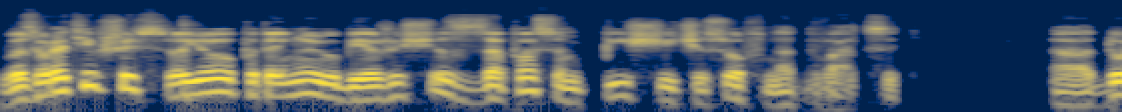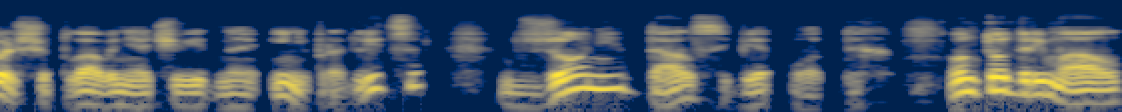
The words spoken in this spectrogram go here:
Возвратившись в свое потайное убежище с запасом пищи часов на двадцать, а дольше плавание, очевидно, и не продлится, Джонни дал себе отдых. Он то дремал,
